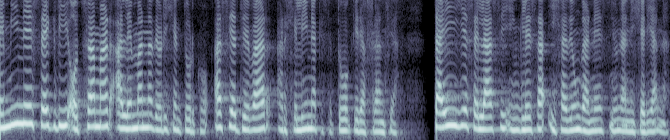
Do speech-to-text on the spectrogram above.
Emine Segvi Otsamar, alemana de origen turco. Asia Llevar, argelina, que se tuvo que ir a Francia. Taiye Selassie, inglesa, hija de un ganés y una nigeriana.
